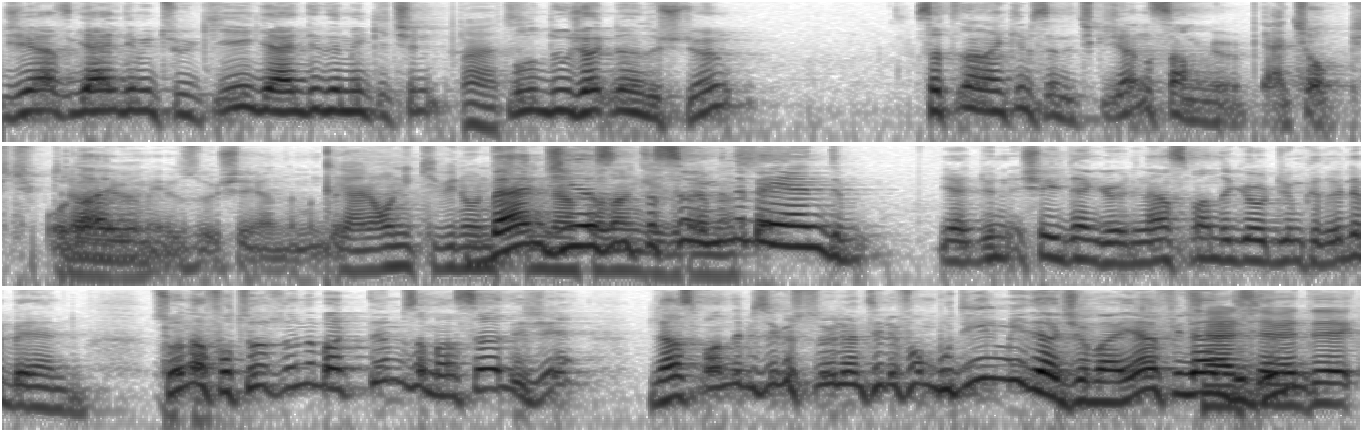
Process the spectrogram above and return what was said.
cihaz geldi mi Türkiye'ye geldi demek için evet. bulunduracaklarını düşünüyorum. Satın alan kimsenin çıkacağını sanmıyorum. Yani çok küçüktür O da ayrı mevzu şey anlamında. Yani 12 bin 13 ben cihazın tasarımını beğendim. Yani dün şeyden gördüm, lansmanda gördüğüm kadarıyla beğendim. Sonra fotoğraflarına baktığım zaman sadece lansmanda bize gösterilen telefon bu değil miydi acaba ya filan dedim. Çerçevede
